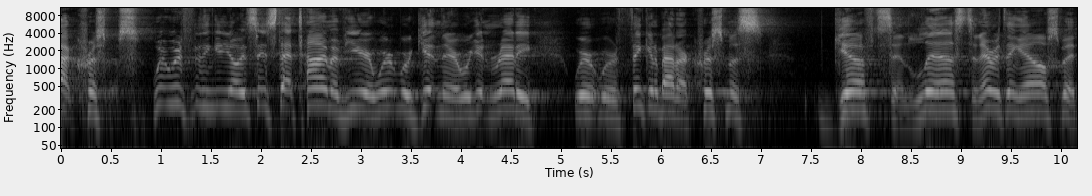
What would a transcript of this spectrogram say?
about Christmas. We're, we're thinking, you know, it's, it's that time of year. We're, we're getting there. We're getting ready. We're, we're thinking about our Christmas gifts and lists and everything else. But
